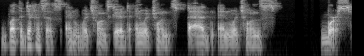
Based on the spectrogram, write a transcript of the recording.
what the difference is, and which one's good, and which one's bad, and which one's worse.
